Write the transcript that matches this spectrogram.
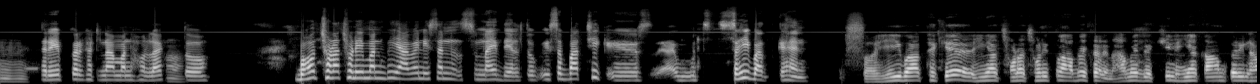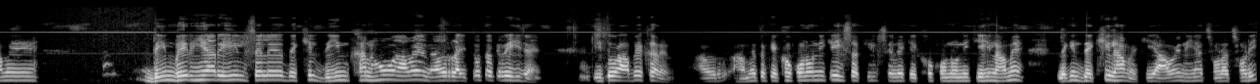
हम्म, हम्म। रेप कर घटना मन होलक हाँ। तो बहुत छोड़ा छोड़ी मन भी आवे निसन सुनाई देल। तो ये सब बात ठीक? सही बात कहन। सही बात है के यहाँ छोड़ा छोड़ी तो आबे करेन। हमें देखिल यहाँ काम करिल, हमें दिन भर यहाँ रहिल से ले देखिल दिन खन हो आवे और राइतो तक रही जाए ई तो आबे करेन और हमें तो केखो कोनो नहीं कही सकिल से ले केखो कोनो नहीं कहिल हमें, लेकिन देखिल हमें कि आवे यहाँ छोड़ा छोड़ी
